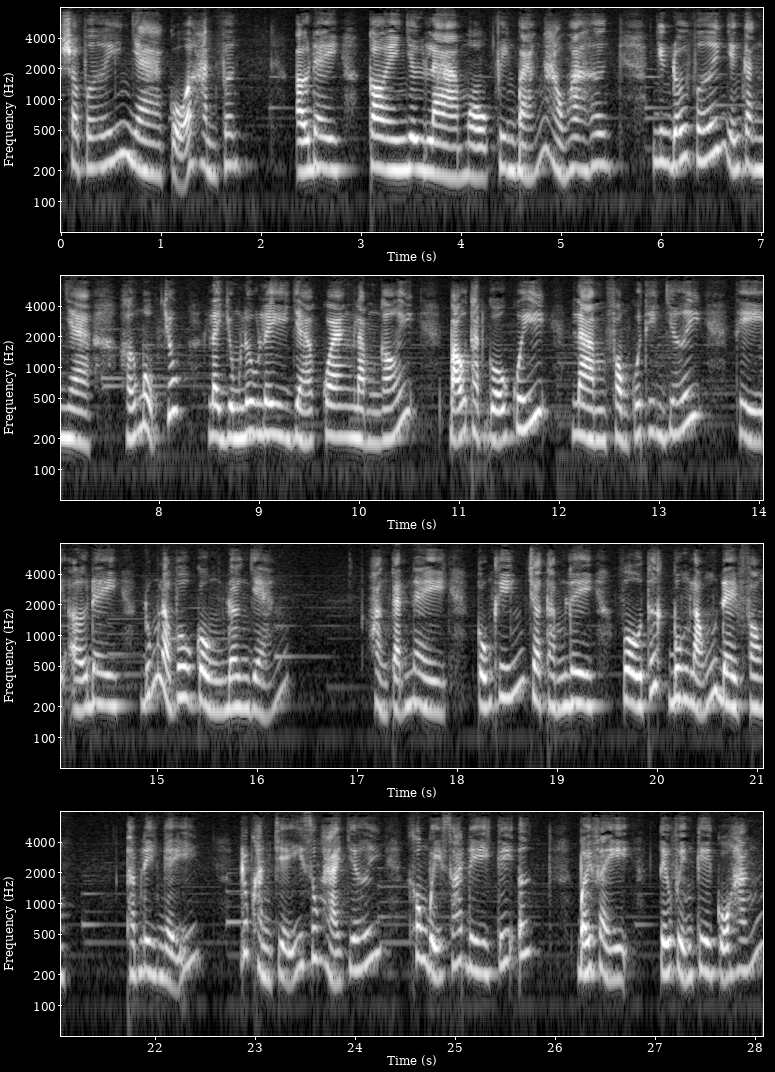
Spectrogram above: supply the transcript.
So với nhà của Hành Vân, ở đây coi như là một phiên bản hào hoa hơn, nhưng đối với những căn nhà hở một chút là dùng lưu ly dạ quang làm ngói, bảo thạch gỗ quý làm phòng của thiên giới thì ở đây đúng là vô cùng đơn giản. Hoàn cảnh này cũng khiến cho Thẩm Ly vô thức buông lỏng đề phòng. Thẩm Ly nghĩ lúc hành chỉ xuống hạ giới không bị xóa đi ký ức, bởi vậy tiểu viện kia của hắn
